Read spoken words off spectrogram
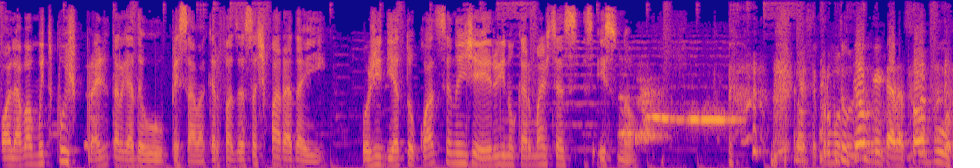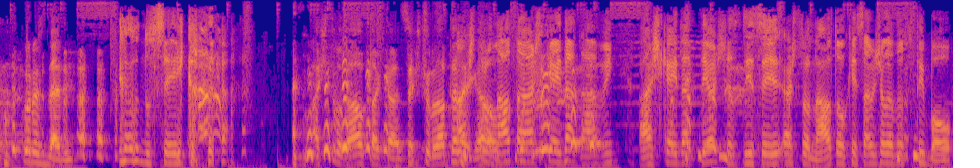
olhava muito pros prédios, tá ligado? Eu pensava, quero fazer essas paradas aí. Hoje em dia tô quase sendo engenheiro e não quero mais ter isso, não. tu quer o quê, cara? Só por curiosidade. Eu não sei, cara. Astronauta, cara. Ser astronauta é legal. Astronauta acho que ainda dá, hein? Acho que ainda tem a chance de ser astronauta ou quem sabe jogador de futebol.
